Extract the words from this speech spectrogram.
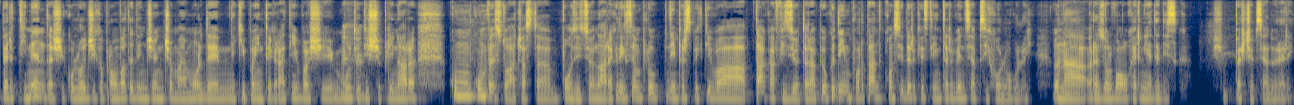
pertinentă și cu logică promovată din ce în ce mai mult de echipă integrativă și mhm. multidisciplinară. Uh-huh. Cum, cum vezi tu această poziționare? Că, de exemplu, din perspectiva ta ca fizioterapeut, cât de important consider că este intervenția psihologului în a rezolva o hernie de disc? Și percepția durerii.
